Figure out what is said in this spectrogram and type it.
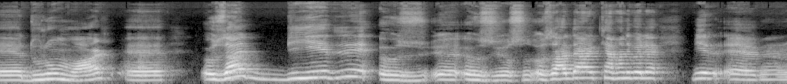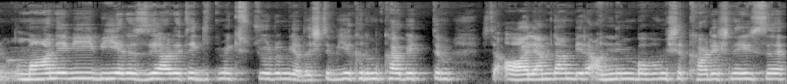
e, durum var. E, özel bir yeri öz, e, özlüyorsunuz. Özel derken hani böyle bir e, manevi bir yere ziyarete gitmek istiyorum ya da işte bir yakınımı kaybettim. İşte alemden biri annem babam işte kardeş neyse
